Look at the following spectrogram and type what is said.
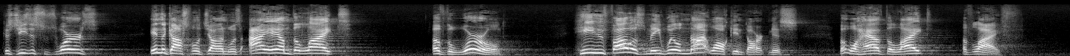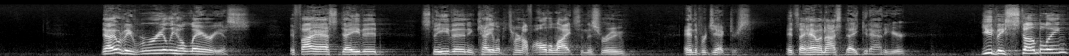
because Jesus' words in the Gospel of John was, I am the light of the world. He who follows me will not walk in darkness, but will have the light of life. Now, it would be really hilarious if I asked David, Stephen, and Caleb to turn off all the lights in this room and the projectors and say, Have a nice day, get out of here. You'd be stumbling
